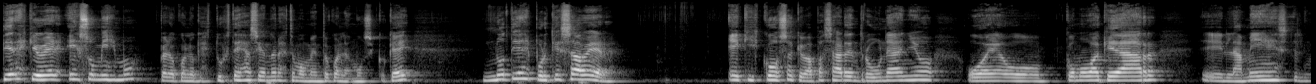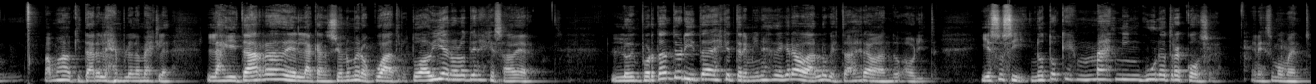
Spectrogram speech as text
tienes que ver eso mismo pero con lo que tú estés haciendo en este momento con la música, ¿ok? No tienes por qué saber X cosa que va a pasar dentro de un año o, cómo va a quedar eh, la mezcla. Vamos a quitar el ejemplo de la mezcla. Las guitarras de la canción número 4. Todavía no lo tienes que saber. Lo importante ahorita es que termines de grabar lo que estás grabando ahorita. Y eso sí, no toques más ninguna otra cosa en ese momento.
